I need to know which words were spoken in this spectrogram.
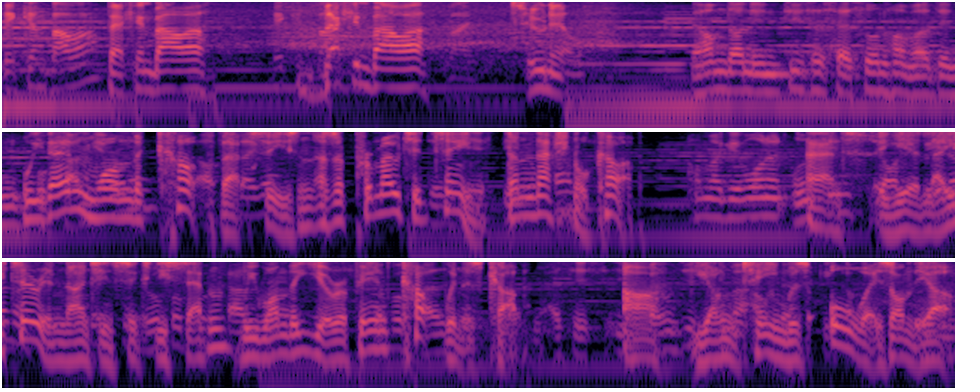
Beckenbauer. Beckenbauer. Beckenbauer. 2 0. We then won the cup that season as a promoted team, the National Cup. And a year later, in 1967, we won the European Cup Winners' Cup. Our young team was always on the up.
